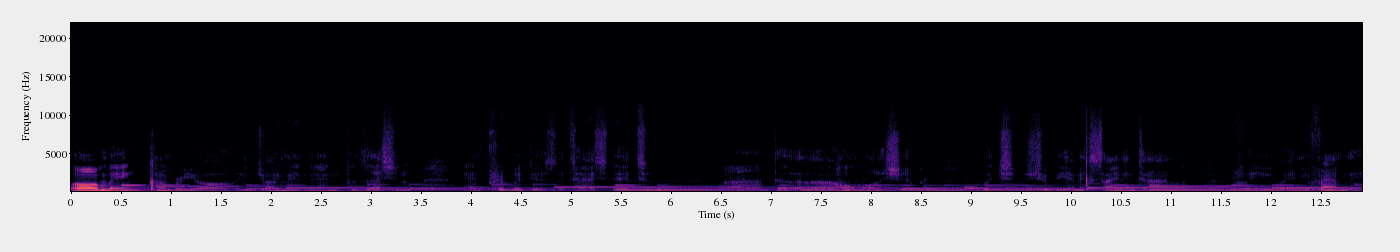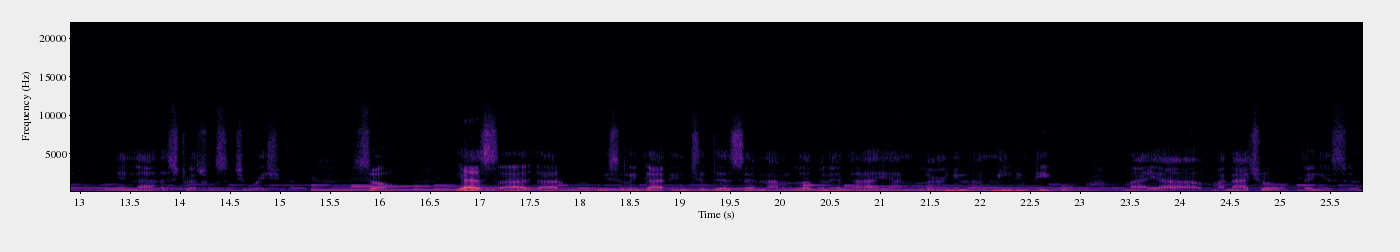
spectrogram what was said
or may encumber your enjoyment and possession and privileges attached there to uh, the uh, home ownership, which should be an exciting time for you and your family and not a stressful situation. So, yes, I, I recently got into this and I'm loving it. I, am learning, I'm meeting people, my uh, my natural thing is to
